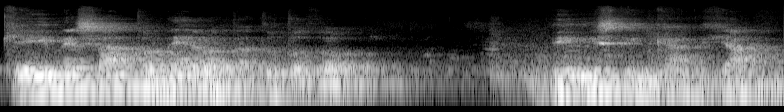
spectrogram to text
Και είναι σαν τον έρωτα του το δώσ. Δίνεις την καρδιά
